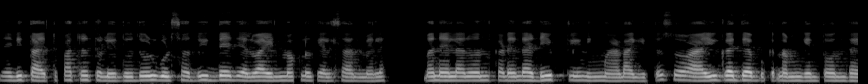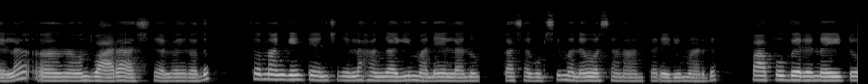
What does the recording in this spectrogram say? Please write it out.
ನಡೀತಾ ಇತ್ತು. ಪಾತ್ರೆ ತೊಳೆಯೋದು, ಧೂಳು ಗುಡಿಸೋದು, ಇದ್ದೇ ಇದೆಯಲ್ವಾ ಹೆಣ್ಮಕ್ಳು ಕೆಲಸ ಅಂದಮೇಲೆ. ಮನೆಯೆಲ್ಲನೂ ಒಂದು ಕಡೆಯಿಂದ ಡೀಪ್ ಕ್ಲೀನಿಂಗ್ ಮಾಡಾಗಿತ್ತು. ಸೊ ಆ ಯುಗಾದಿ ಹಬ್ಬಕ್ಕೆ ನಮಗೇನು ತೊಂದರೆ ಇಲ್ಲ. ಒಂದು ವಾರ ಅಷ್ಟೇ ಅಲ್ವ ಇರೋದು. ಸೊ ನನಗೇನು ಟೆನ್ಷನ್ ಇಲ್ಲ. ಹಾಗಾಗಿ ಮನೆ ಎಲ್ಲನೂ ಕಸ ಗುಡಿಸಿ ಮನೆ ಒರೆಸೋಣ ಅಂತ ರೆಡಿ ಮಾಡಿದೆ. ಪಾಪು ಬೇರೆ ನೈಟು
